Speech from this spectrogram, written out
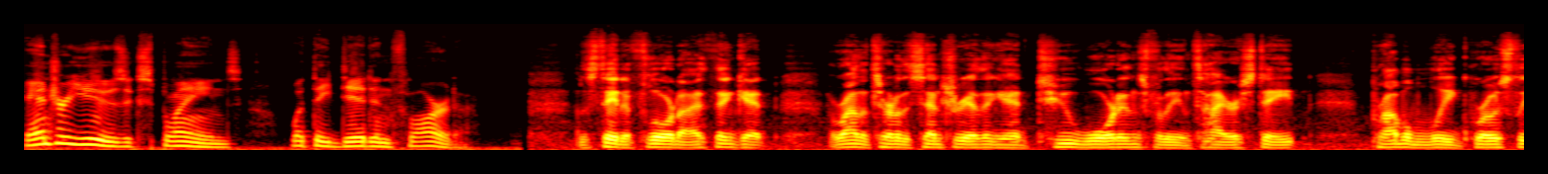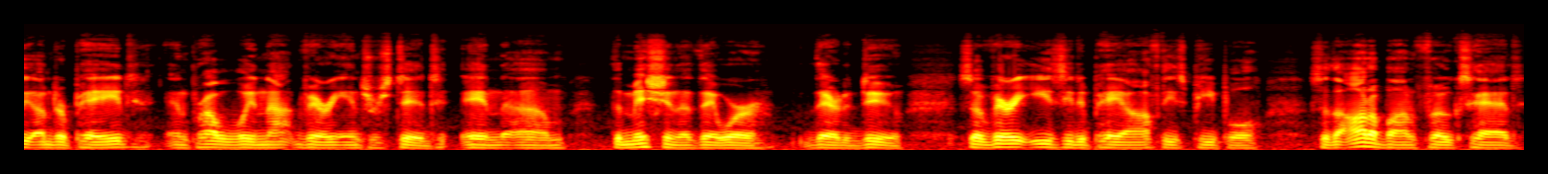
Andrew Huse explains what they did in Florida. The state of Florida, I think at around the turn of the century, I think it had two wardens for the entire state, probably grossly underpaid and probably not very interested in um, the mission that they were there to do. So very easy to pay off these people. So the Audubon folks had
